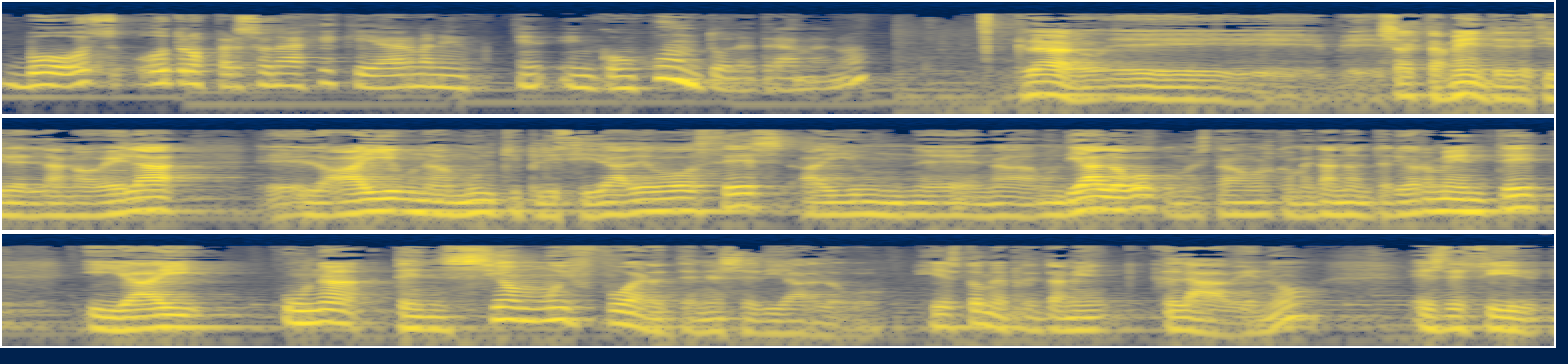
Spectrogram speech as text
voz otros personajes que arman en, conjunto la trama, ¿no? Claro, eh, exactamente. Es decir, en la novela hay una multiplicidad de voces, hay un, un, diálogo, como estábamos comentando anteriormente, y hay una tensión muy fuerte en ese diálogo. Y esto me parece también clave, ¿no? Es decir,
